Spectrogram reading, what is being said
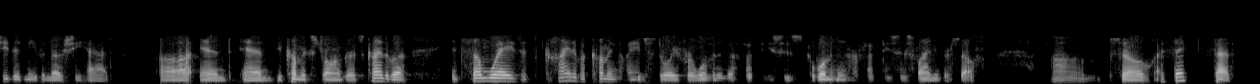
she didn't even know she had uh and and becoming stronger it's kind of a in some ways it's kind of a coming of age story for a woman in her 50s who's a woman in her 50s who's finding herself um, so I think that's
